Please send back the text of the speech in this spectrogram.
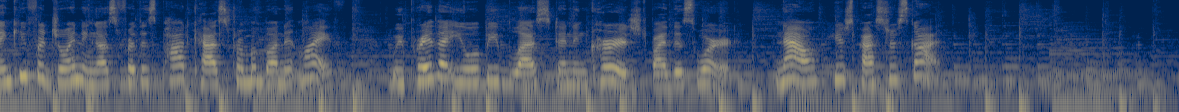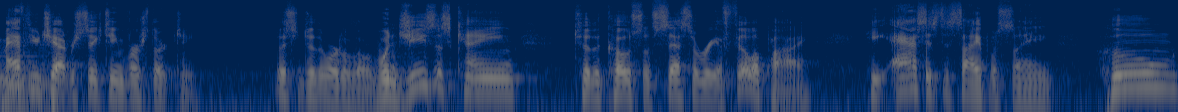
Thank you for joining us for this podcast from Abundant Life. We pray that you will be blessed and encouraged by this word. Now, here's Pastor Scott. Matthew chapter 16, verse 13. Listen to the word of the Lord. When Jesus came to the coast of Caesarea Philippi, he asked his disciples, saying, Whom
